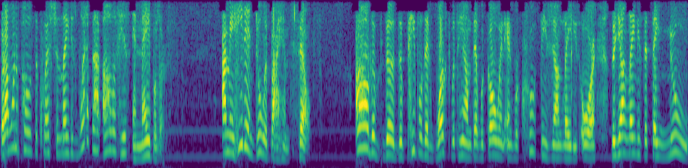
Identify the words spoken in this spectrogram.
But I want to pose the question, ladies, what about all of his enablers? I mean, he didn't do it by himself all the, the the people that worked with him that would go in and recruit these young ladies or the young ladies that they knew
